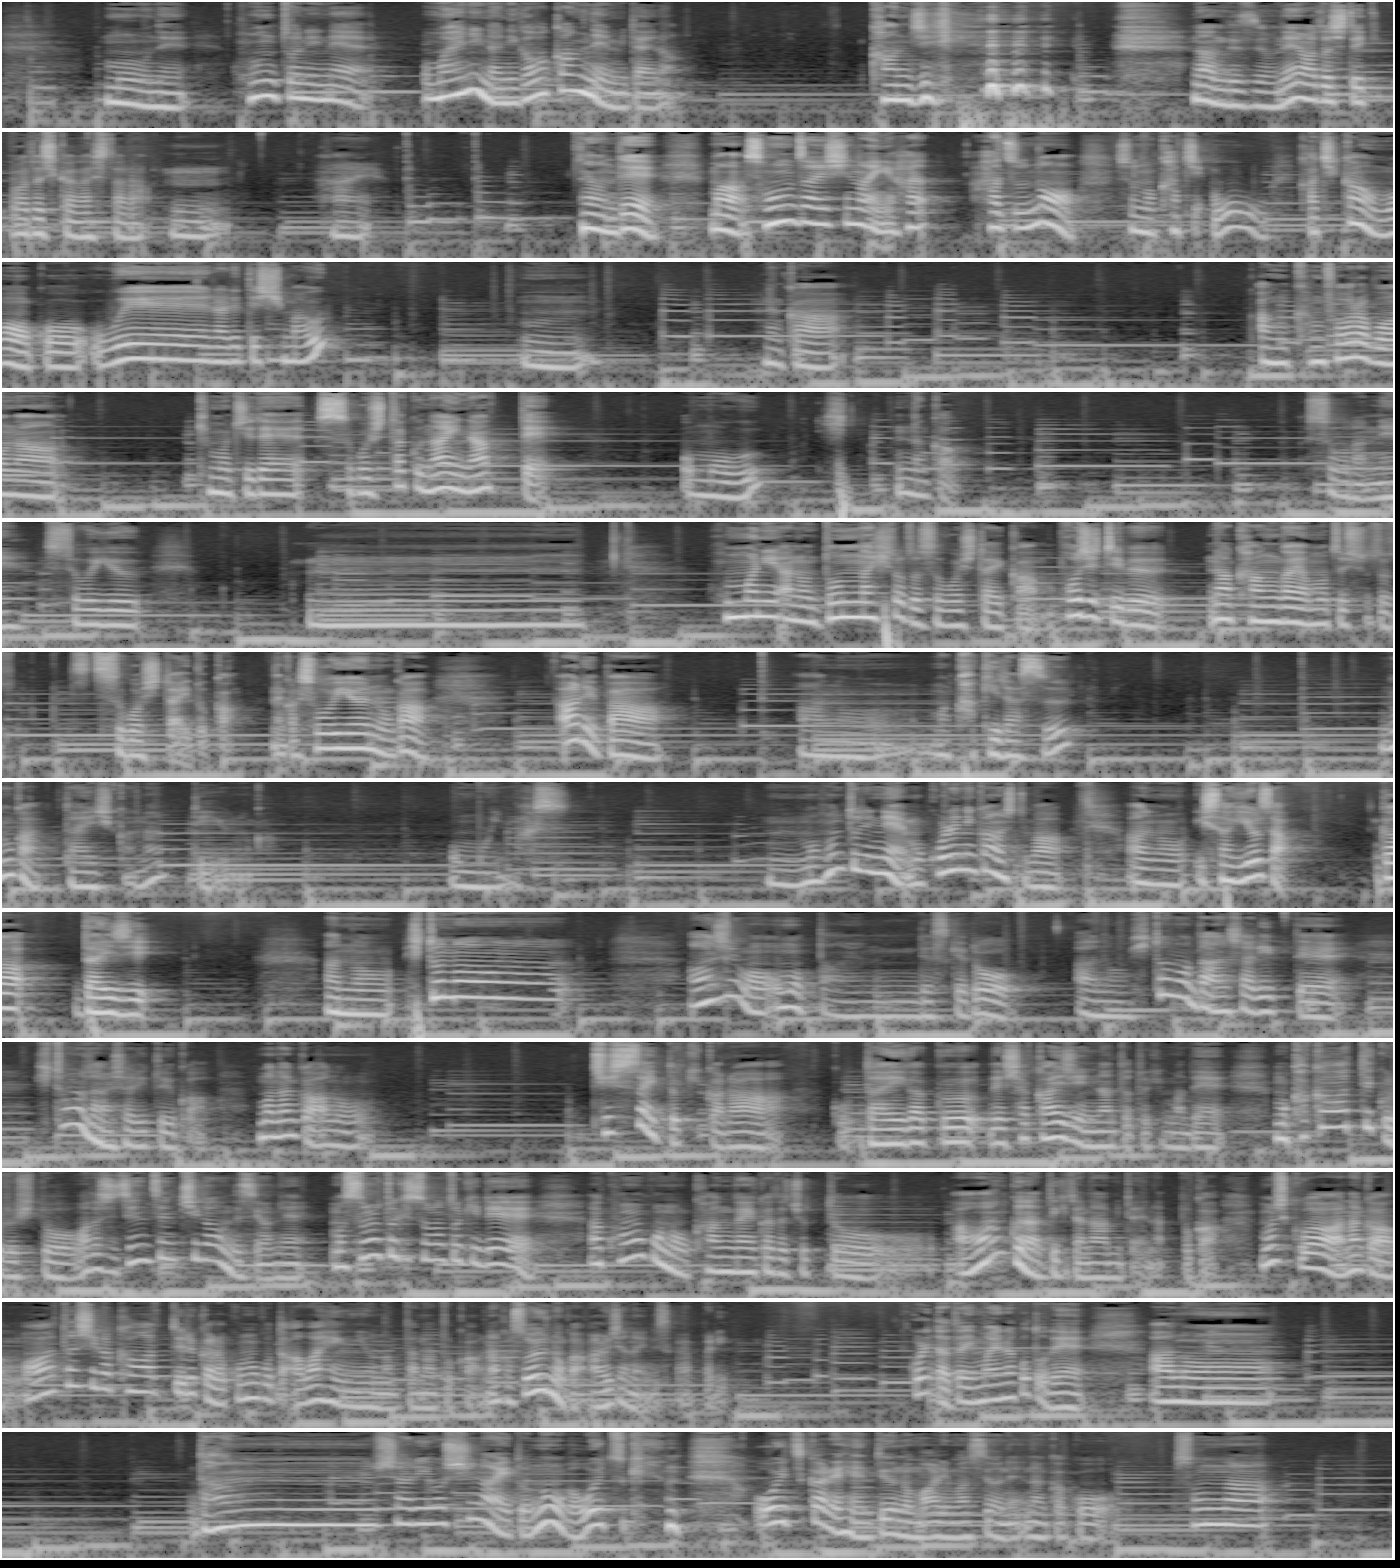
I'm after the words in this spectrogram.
うもうね本当にねお前に何が分かんねんみたいな感じ なんですよね私的私からしたら。うんはいなんでまあ存在しないははずのその価値お価値観をこう植えられてしまう、うん、なんかアンカンフォーラボーな気持ちで過ごしたくないなって思う？なんかそうだね。そういううん。ほんまにあのどんな人と過ごしたいかポジティブな考えを持つ人と過ごしたいとかなんかそういうのがあれば、書き出すのが大事かなっていうのが思います。うん、もう本当にねもうこれに関してはあの潔さが大事あの人の私も思ったんですけどあの人の断捨離って人の断捨離というかまあなんかあの小さい時からこう大学で社会人になった時までもう関わってくる人私全然違うんですよね。まあ、その時その時であこの子の考え方ちょっと合わんくなってきたなみたいなとかもしくはなんか私が変わってるからこの子と合わへんようになったなとかなんかそういうのがあるじゃないですかやっぱり。これって当たり前なことであの断断捨離をしないと脳が追いつけ 追いつかれへんっていうのもありますよねなんかこうそんな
